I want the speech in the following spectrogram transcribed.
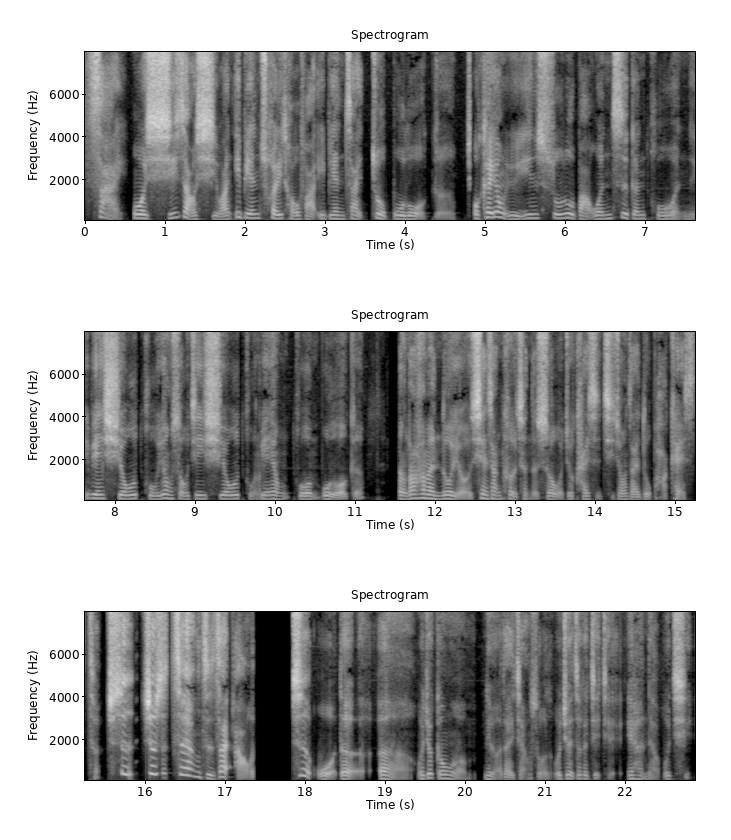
在，我洗澡洗完一边吹头发一边在做部落格，我可以用语音输入把文字跟图文一边修图，用手机修图一边用图文部落格。等到他们如果有线上课程的时候，我就开始集中在录 podcast，就是就是这样子在熬。是我的呃，我就跟我女儿在讲说，我觉得这个姐姐也很了不起。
